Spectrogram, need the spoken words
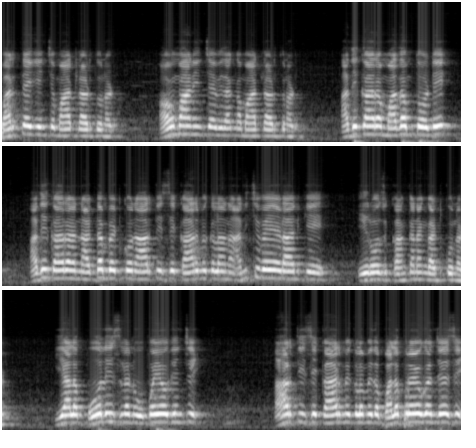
ప్రత్యేకించి మాట్లాడుతున్నాడు. అవమానించే విధంగా మాట్లాడుతున్నాడు. అధికార మదంతో అధికారాన్ని అడ్డం పెట్టుకొని ఆర్టీసీ కార్మికులను అణిచివేయడానికి ఈరోజు కంకణం కట్టుకున్నాడు. ఇవాళ పోలీసులను ఉపయోగించి ఆర్టీసీ కార్మికుల మీద బలప్రయోగం చేసి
